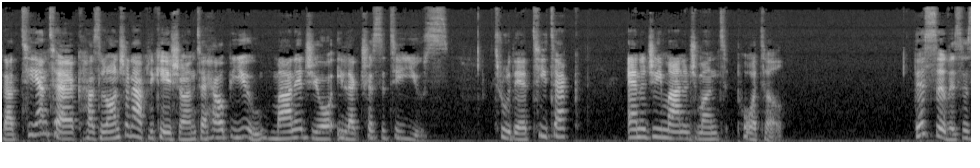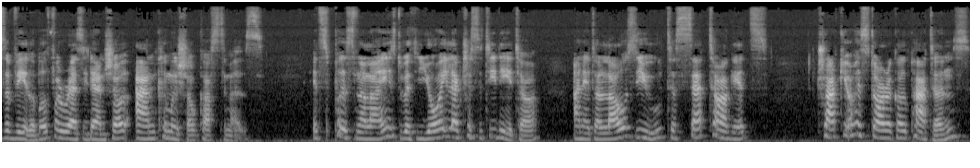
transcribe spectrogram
that T&TEC has launched an application to help you manage your electricity use through their TTech Energy Management Portal. This service is available for residential and commercial customers. It's personalized with your electricity data and it allows you to set targets, track your historical patterns,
